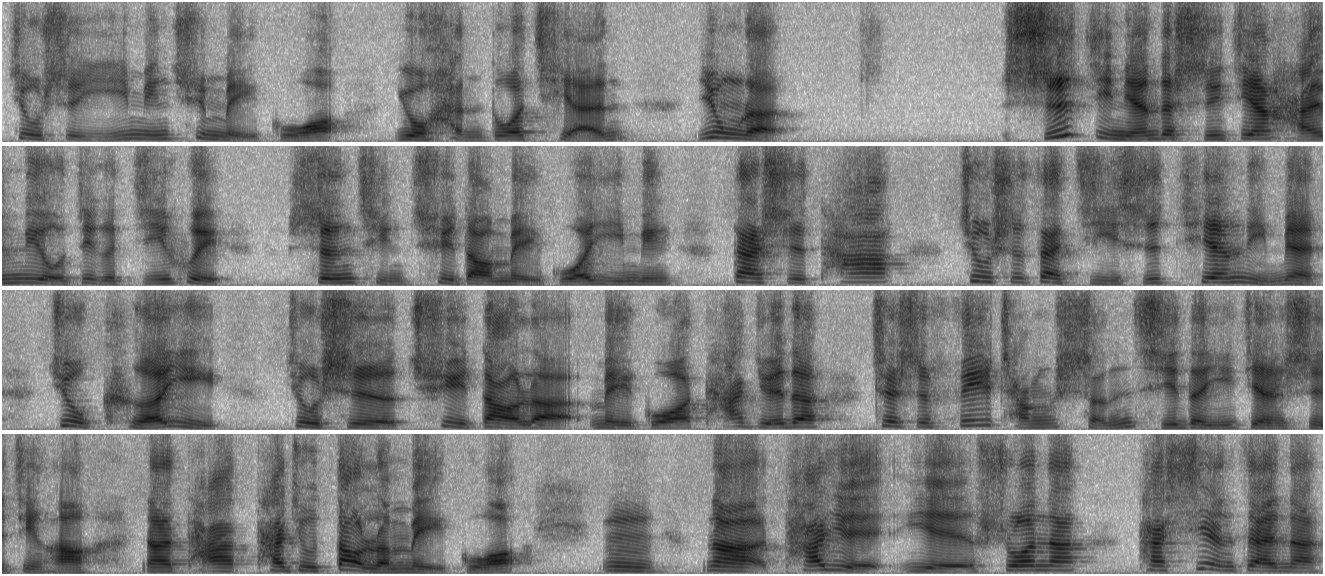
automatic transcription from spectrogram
就是移民去美国，有很多钱，用了十几年的时间还没有这个机会申请去到美国移民，但是他就是在几十天里面就可以就是去到了美国，他觉得这是非常神奇的一件事情哈，那他他就到了美国。嗯，那他也也说呢，他现在呢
